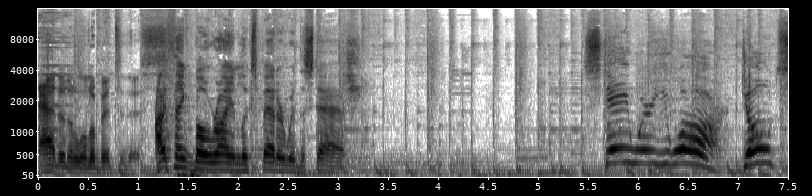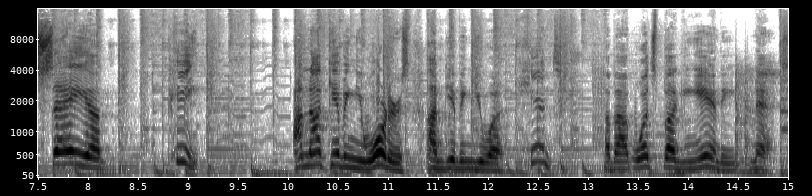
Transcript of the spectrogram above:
added a little bit to this. I think Bo Ryan looks better with the stash. Stay where you are. Don't say a peep. I'm not giving you orders, I'm giving you a hint about what's bugging Andy next.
